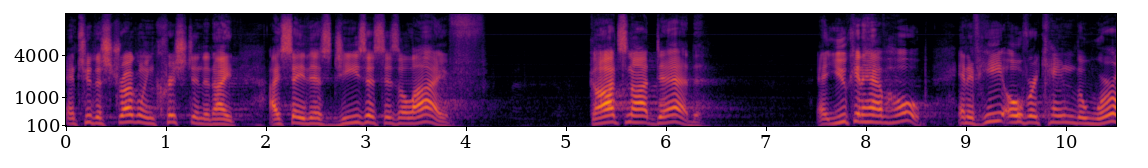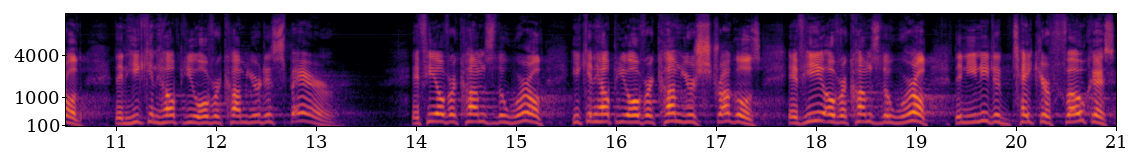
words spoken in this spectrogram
And to the struggling Christian tonight, I say this Jesus is alive. God's not dead. And you can have hope. And if He overcame the world, then He can help you overcome your despair. If He overcomes the world, He can help you overcome your struggles. If He overcomes the world, then you need to take your focus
